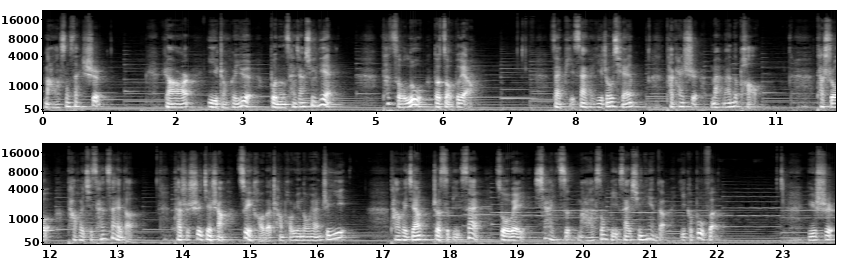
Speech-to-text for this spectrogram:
马拉松赛事，然而一整个月不能参加训练，他走路都走不了。在比赛的一周前，他开始慢慢的跑。他说他会去参赛的，他是世界上最好的长跑运动员之一。他会将这次比赛作为下一次马拉松比赛训练的一个部分。于是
